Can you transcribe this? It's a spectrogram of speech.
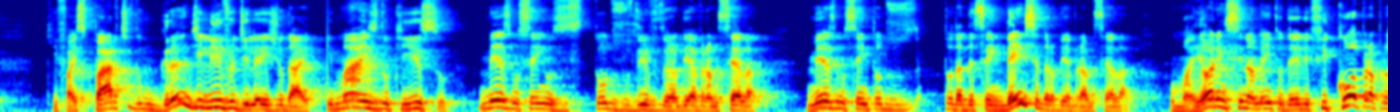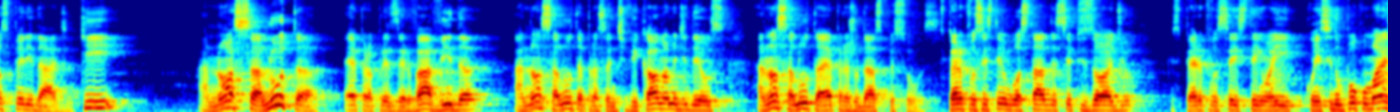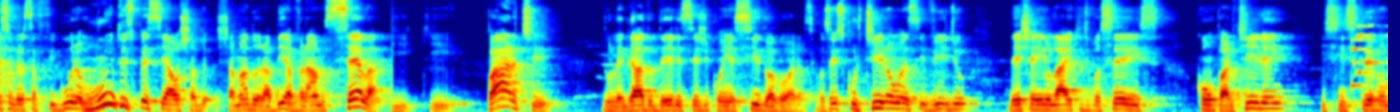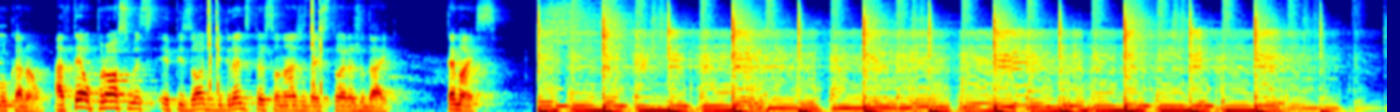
que faz parte de um grande livro de leis judaico. E mais do que isso, mesmo sem os, todos os livros do Rabi Avram Sela, mesmo sem todos, toda a descendência do Rabi Avram Sela, o maior ensinamento dele ficou para a prosperidade, que a nossa luta é para preservar a vida, a nossa luta é para santificar o nome de Deus, a nossa luta é para ajudar as pessoas. Espero que vocês tenham gostado desse episódio. Espero que vocês tenham aí conhecido um pouco mais sobre essa figura muito especial chamada Rabi Avram Sela e que parte do legado dele seja conhecido agora. Se vocês curtiram esse vídeo, deixem aí o like de vocês, compartilhem e se inscrevam no canal. Até o próximo episódio de Grandes Personagens da História Judaica. Até mais!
